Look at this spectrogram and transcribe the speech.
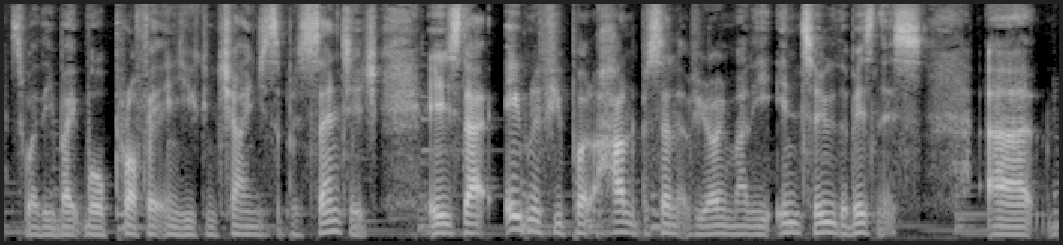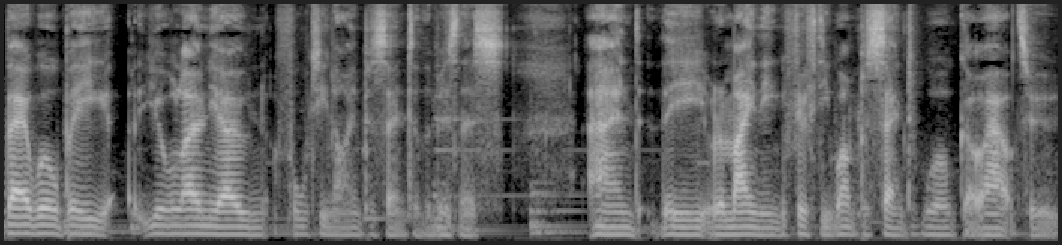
it's whether you make more profit and you can change the percentage, is that even if you put 100% of your own money into the business, uh, there will be, you'll only own 49% of the business and the remaining 51% will go out to,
